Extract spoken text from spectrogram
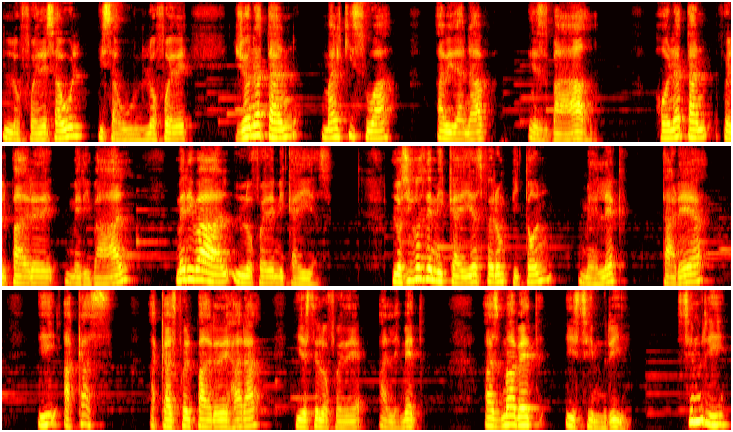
lo fue de Saúl y Saúl lo fue de Jonatán, Malquisua, Abidanab, Esbaal. Jonatán fue el padre de Meribaal. Meribaal lo fue de Micaías. Los hijos de Micaías fueron Pitón, Melec, Tarea y Acaz. Acaz fue el padre de Hará y este lo fue de Alemet. Asmabet y Simri. Simri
